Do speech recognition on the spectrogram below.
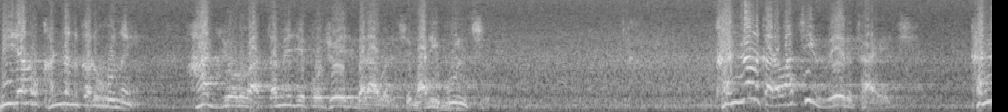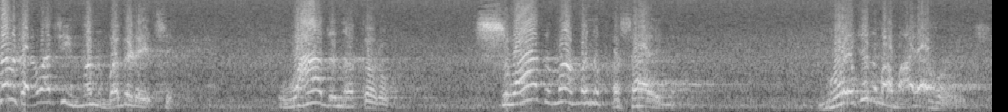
બીજાનું ખંડન કરવું નહીં. હાથ જોડવા, તમે જે કહો છો એ જ બરાબર છે, મારી ભૂલ છે. ખંડન કરવાથી વેર થાય છે. ખંડન કરવાથી મન બગડે છે. વાદ ન કરો. સ્વાદમાં મન ફસાય નહીં. ભોજનમાં માયા હોય છે.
